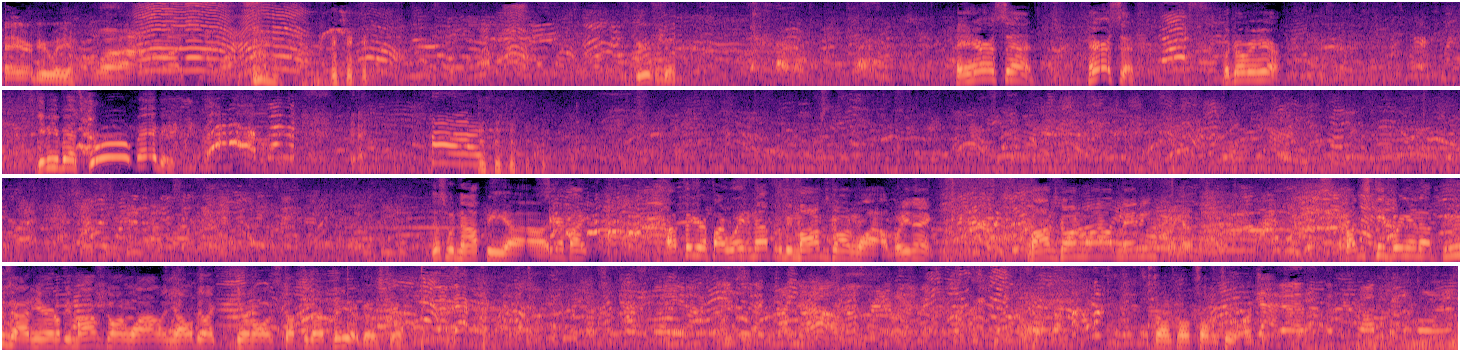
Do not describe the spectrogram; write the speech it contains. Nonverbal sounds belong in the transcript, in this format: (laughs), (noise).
Hey, interview with you. Wow. His beers are doing. Hey, Harrison. Harrison. Yes. Look over here. Give me your best. Woo, baby. Hi. This would not be. Uh, I figure if I, I figure if I wait enough, it'll be Mom's Gone Wild. What do you think? Mom's Gone Wild, maybe. If I just keep bringing enough booze out here, it'll be mom's going Wild, and y'all will be like doing all the stuff that that video goes to. Stone Cold Silver too, aren't you? Yes, that's probably Lauren.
